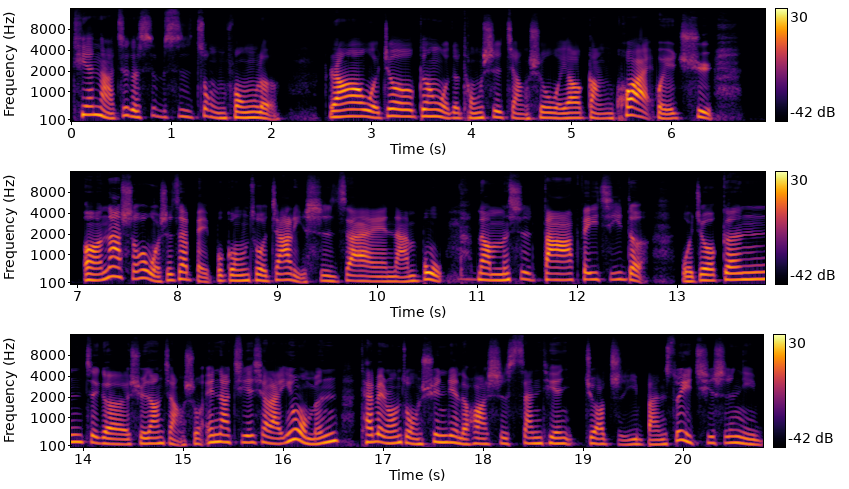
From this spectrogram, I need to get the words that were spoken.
天哪，这个是不是中风了？然后我就跟我的同事讲说，我要赶快回去。呃，那时候我是在北部工作，家里是在南部。那我们是搭飞机的，我就跟这个学长讲说，哎，那接下来，因为我们台北荣总训练的话是三天就要值一班，所以其实你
